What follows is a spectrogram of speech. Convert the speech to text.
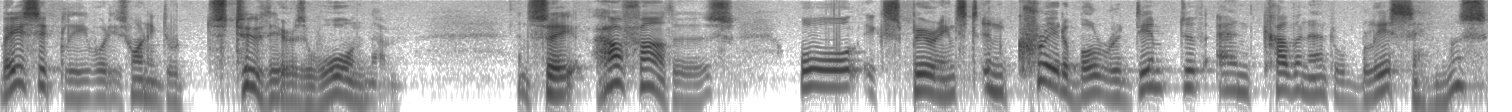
basically, what he's wanting to do there is warn them and say, Our fathers all experienced incredible redemptive and covenantal blessings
